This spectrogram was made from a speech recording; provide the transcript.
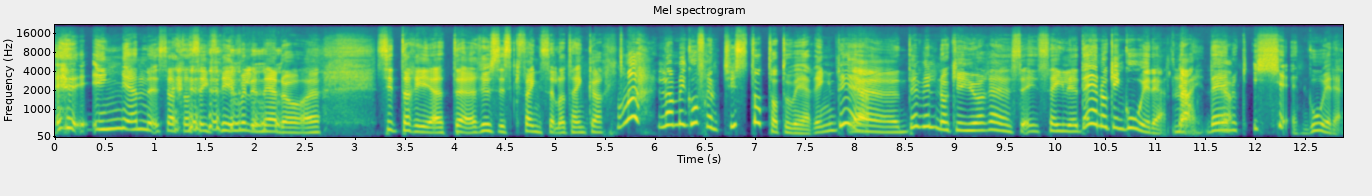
jeg. ingen setter seg frivillig ned og uh, sitter i et uh, russisk fengsel og tenker La meg gå for en tystertatovering. Det, det vil nok gjøre seg seg- Det er nok en god idé. Nei, Ja, det er ja. nok ikke en god idé.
